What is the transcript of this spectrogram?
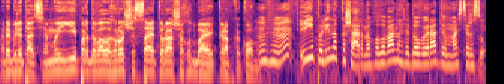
реабілітація. Ми їй передавали гроші з сайту russiagoodbye.com. Угу. І Поліна Кошарна, голова наглядової ради Мастерзу.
